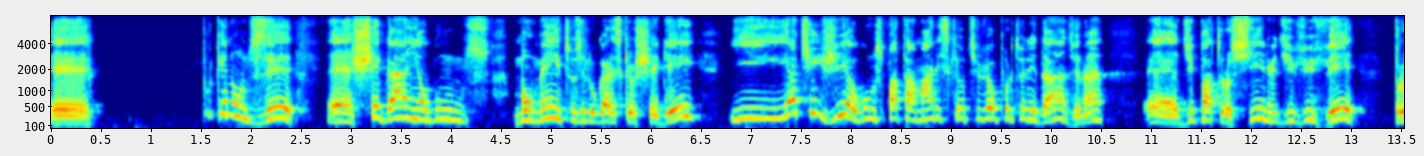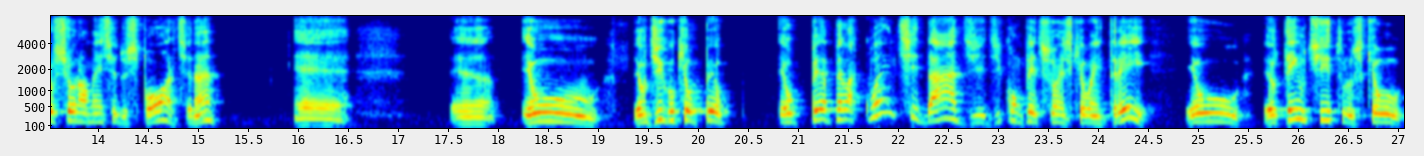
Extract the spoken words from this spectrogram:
é, por que não dizer é, chegar em alguns momentos e lugares que eu cheguei e atingir alguns patamares que eu tive a oportunidade, né? É, de patrocínio, de viver profissionalmente do esporte, né? É, é, eu, eu digo que eu, eu, eu, pela quantidade de competições que eu entrei, eu, eu tenho títulos que eu,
